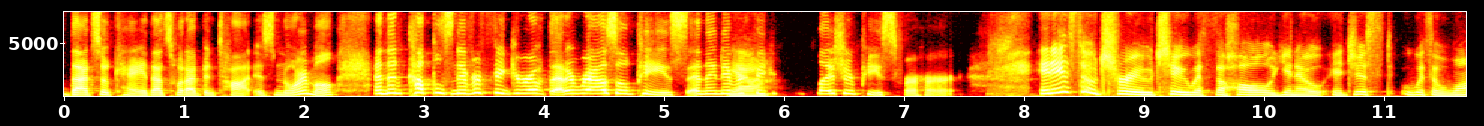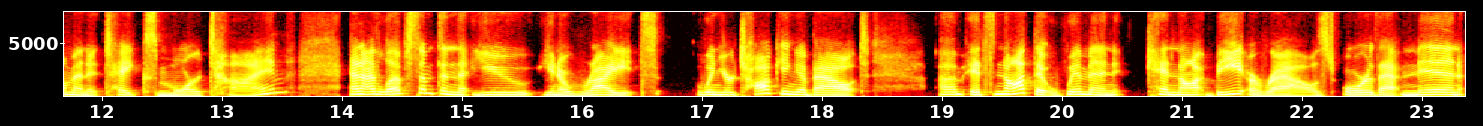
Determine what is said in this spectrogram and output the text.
that's okay. That's what I've been taught is normal. And then couples never figure out that arousal piece and they never yeah. figure pleasure piece for her. It is so true too with the whole, you know, it just with a woman it takes more time. And I love something that you, you know, write when you're talking about um, it's not that women cannot be aroused or that men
